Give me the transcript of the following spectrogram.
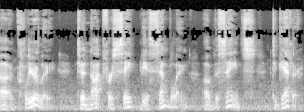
uh, clearly to not forsake the assembling of the saints together.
